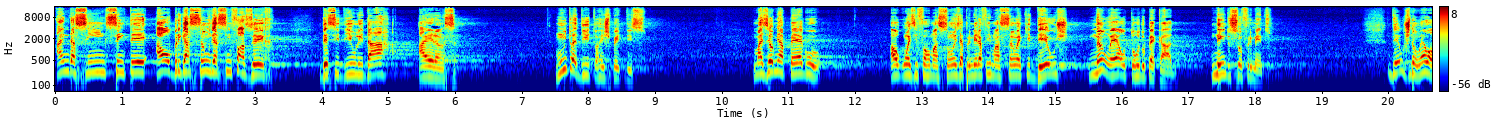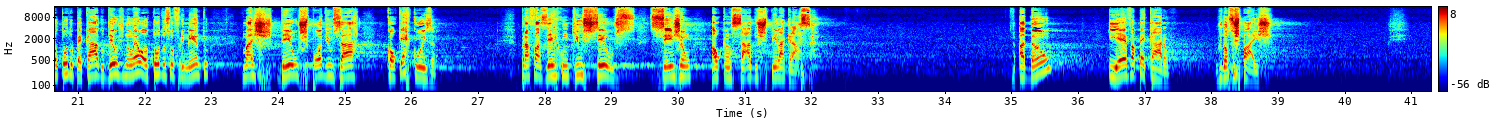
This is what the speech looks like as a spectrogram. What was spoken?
ainda assim, sem ter a obrigação de assim fazer, decidiu lhe dar a herança. Muito é dito a respeito disso mas eu me apego a algumas informações, e a primeira afirmação é que Deus não é autor do pecado, nem do sofrimento. Deus não é o autor do pecado, Deus não é o autor do sofrimento, mas Deus pode usar qualquer coisa para fazer com que os seus sejam alcançados pela graça. Adão e Eva pecaram, os nossos pais.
